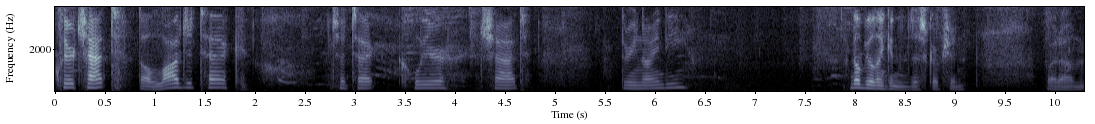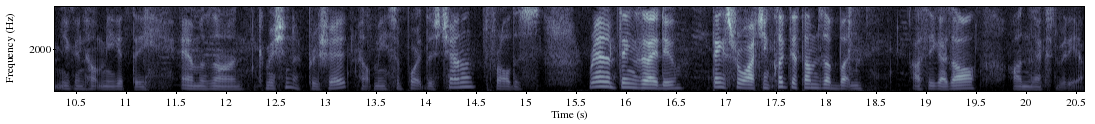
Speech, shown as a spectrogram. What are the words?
clear chat. The Logitech Logitech Clear Chat 390. There'll be a link in the description. But um, you can help me get the Amazon commission. I appreciate it. Help me support this channel for all this random things that I do. Thanks for watching. Click the thumbs up button. I'll see you guys all on the next video.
